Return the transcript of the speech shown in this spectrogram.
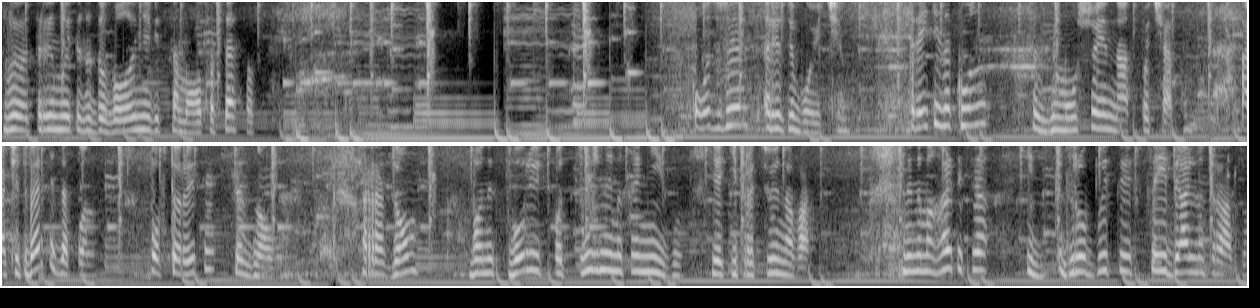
ви отримуєте задоволення від самого процесу. Отже, резюмуючи, третій закон змушує нас почати, а четвертий закон повторити це знову. Разом вони створюють потужний механізм, який працює на вас. Не намагайтеся і зробити все ідеально зразу.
